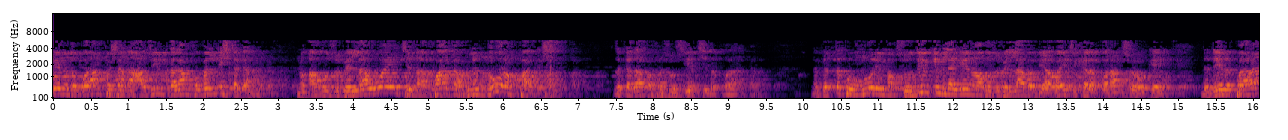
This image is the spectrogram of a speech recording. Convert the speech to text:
کین نو قران په شان عظیم کلام خو بل نشته کنه نو اعوذ بالله وای چې دا پاکه خپل نورم پاکه شي ځکه دا په خصوصیت شي د قران کا نو کته په امور مقصودی کې لګې نو اعوذ بالله به بیا وای چې کله قران شروع کې د دې لپاره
